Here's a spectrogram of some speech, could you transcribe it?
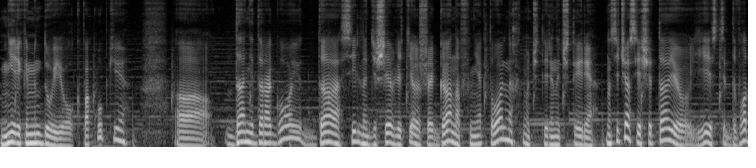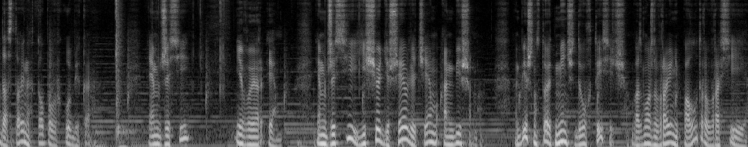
Не рекомендую его к покупке. А, да, недорогой, да, сильно дешевле тех же ганов неактуальных, ну 4 на 4. Но сейчас я считаю, есть два достойных топовых кубика. MGC и VRM. MGC еще дешевле, чем Ambition. Ambition стоит меньше 2000, возможно в районе полутора в России.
